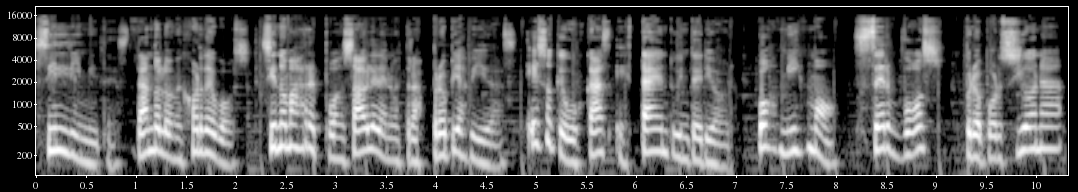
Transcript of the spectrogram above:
Sin límites, dando lo mejor de vos, siendo más responsable de nuestras propias vidas. Eso que buscas está en tu interior. Vos mismo, ser vos, proporciona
